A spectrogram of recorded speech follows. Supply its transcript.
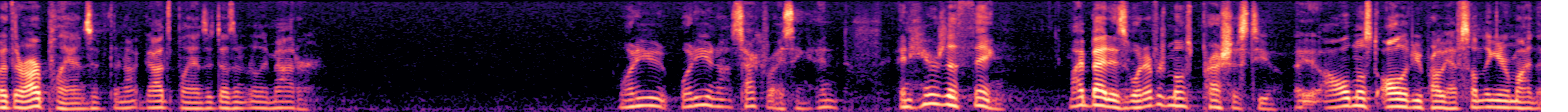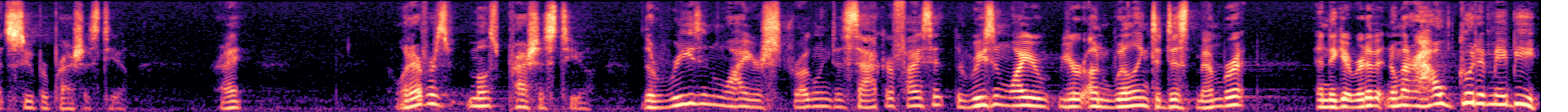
but there are plans. If they're not God's plans, it doesn't really matter. What are you, what are you not sacrificing? And, and here's the thing. My bet is whatever's most precious to you. Uh, almost all of you probably have something in your mind that's super precious to you, right? whatever's most precious to you, the reason why you're struggling to sacrifice it, the reason why you're, you're unwilling to dismember it and to get rid of it, no matter how good it may be,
